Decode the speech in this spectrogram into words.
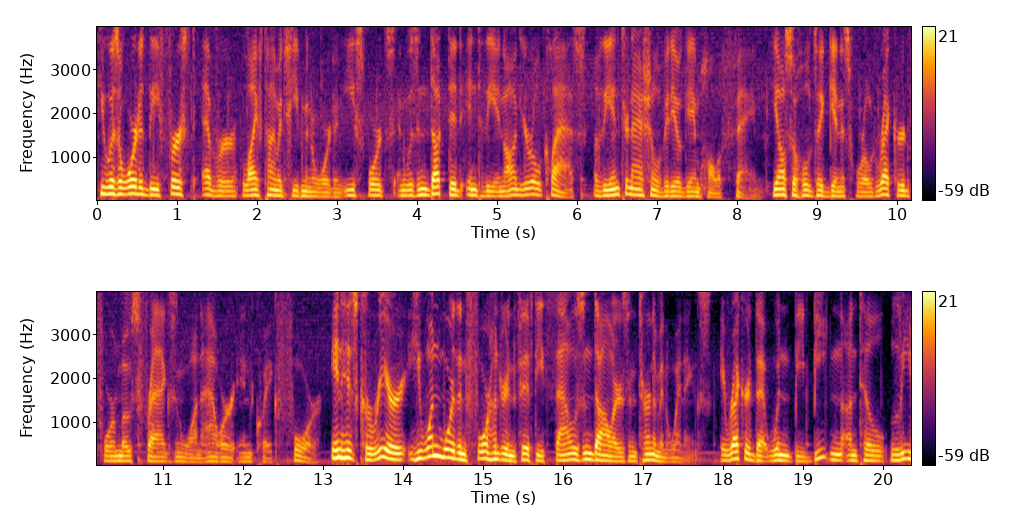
He was awarded the first ever Lifetime Achievement Award in esports and was inducted into the inaugural class of the International Video Game Hall of Fame. He also holds a Guinness World Record for most frags in one hour in Quake 4. In his career, he won more than $450,000 in tournament winnings, a record that wouldn't be beaten until Lee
